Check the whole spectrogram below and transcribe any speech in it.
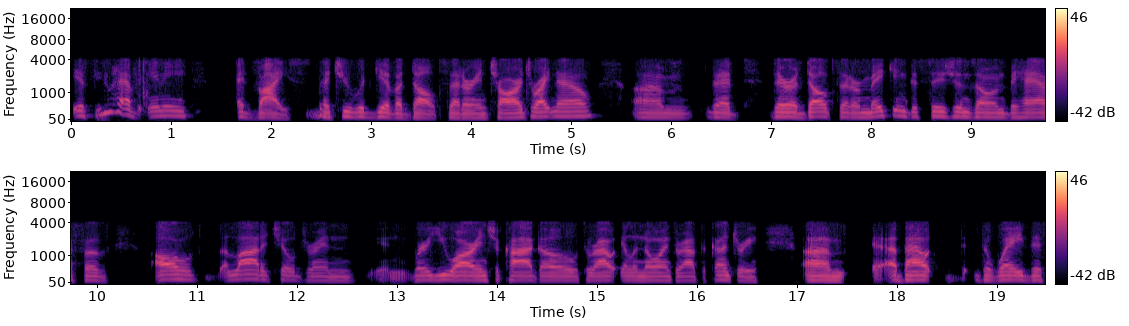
if you have any advice that you would give adults that are in charge right now. Um, that there are adults that are making decisions on behalf of all a lot of children in, where you are in Chicago, throughout Illinois, and throughout the country. Um, about the way this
